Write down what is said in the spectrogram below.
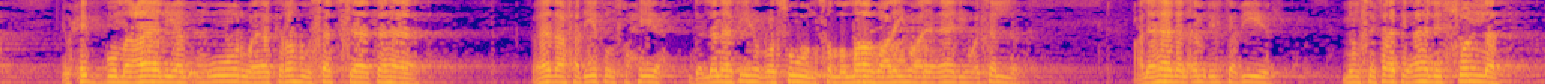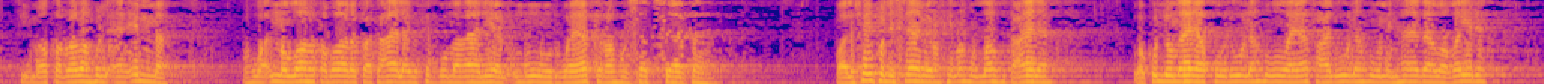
يحب معالي الأمور ويكره سفسافها. فهذا حديث صحيح دلنا فيه الرسول صلى الله عليه وعلى آله وسلم. على هذا الأمر الكبير من صفات أهل السنة فيما قرره الآئمة وهو أن الله تبارك وتعالى يحب معالي الأمور ويكره سفسافها. قال شيخ الإسلام رحمه الله تعالى وكل ما يقولونه ويفعلونه من هذا وغيره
